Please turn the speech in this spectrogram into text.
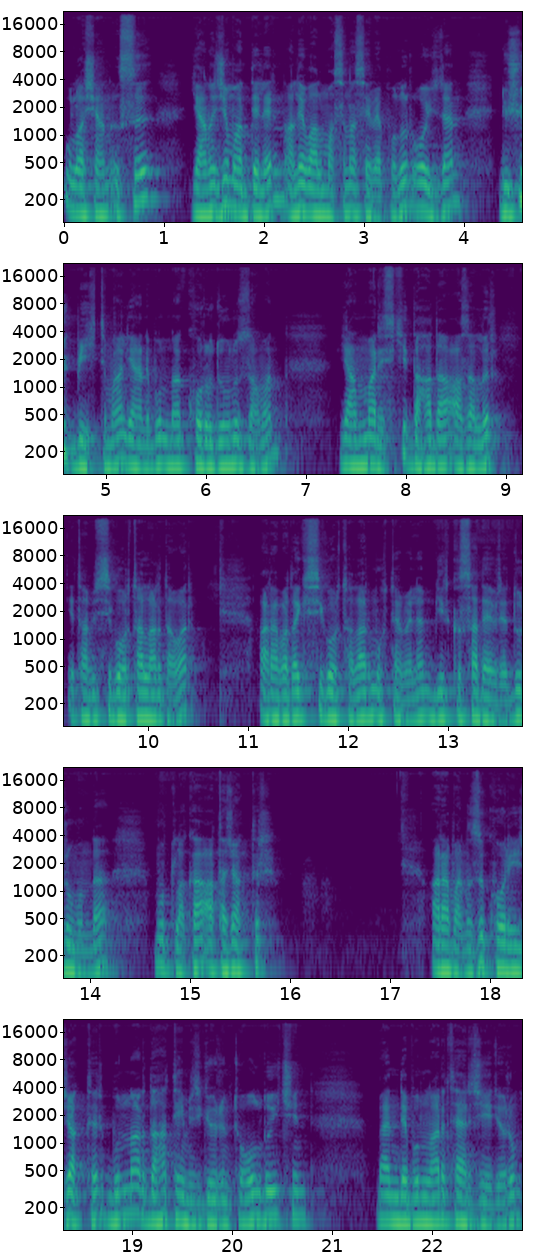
ulaşan ısı yanıcı maddelerin alev almasına sebep olur. O yüzden düşük bir ihtimal yani bununla koruduğunuz zaman yanma riski daha da azalır. E tabi sigortalar da var. Arabadaki sigortalar muhtemelen bir kısa devre durumunda mutlaka atacaktır. Arabanızı koruyacaktır. Bunlar daha temiz görüntü olduğu için ben de bunları tercih ediyorum.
